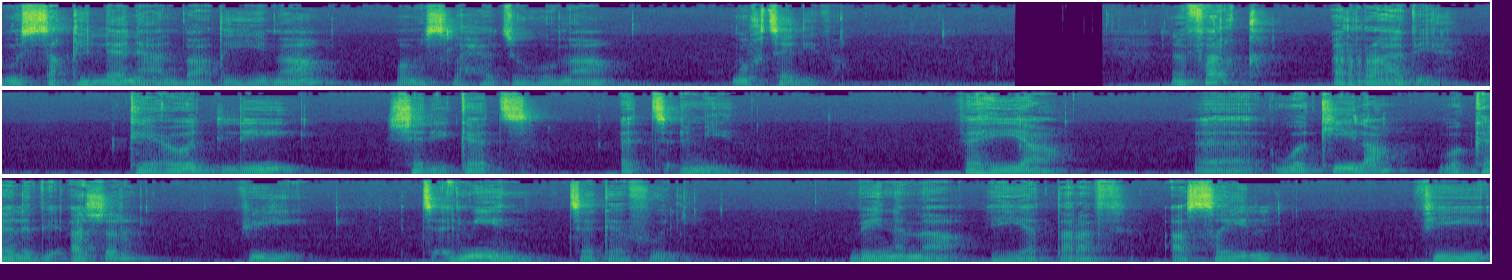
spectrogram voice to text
مستقلان عن بعضهما ومصلحتهما مختلفة. الفرق الرابع كيعود لشركة التأمين فهي آه، وكيلة وكالة بأجر في تأمين تكافلي بينما هي طرف أصيل في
